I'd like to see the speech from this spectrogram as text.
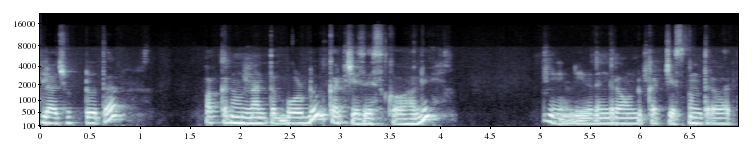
ఇలా చుట్టూతా పక్కన ఉన్నంత బోర్డు కట్ చేసేసుకోవాలి. ఈ విధంగా రౌండ్ కట్ చేసుకున్న తర్వాత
